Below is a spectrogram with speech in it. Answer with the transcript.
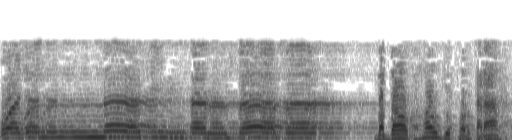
وجنات ألفافا. و باغهای پردرخت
